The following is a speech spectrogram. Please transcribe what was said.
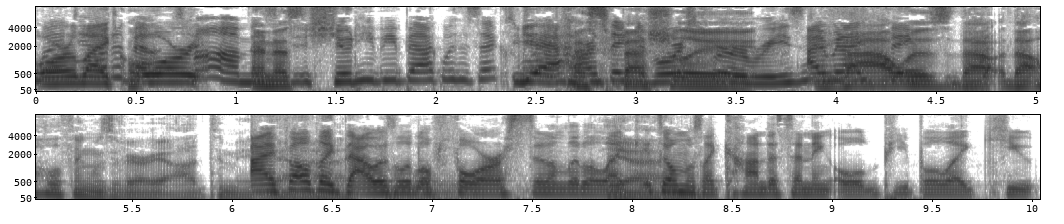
My or doubt like about or Tom And is, as- should he be back with his ex-wife? Yeah. Aren't they divorced Especially, for a reason? I mean, I that think was that that whole thing was very odd to me. I felt like that was a little forced and a little like Yeah. it's almost like condescending old people like cute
